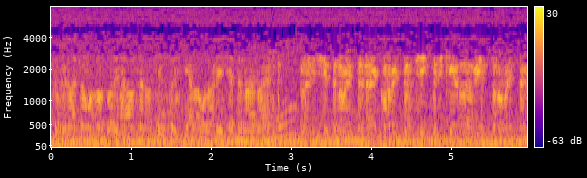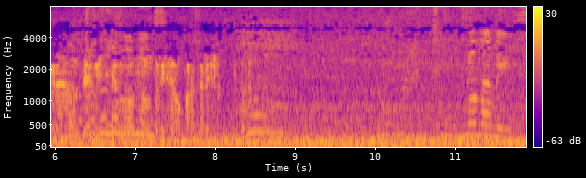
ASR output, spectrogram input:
Estamos autorizados 05 izquierda, Volaris 799. Volaris 799, correcto en 5 izquierda, viento 90 grados, de 22 autorizado para aterrizar. No mames.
